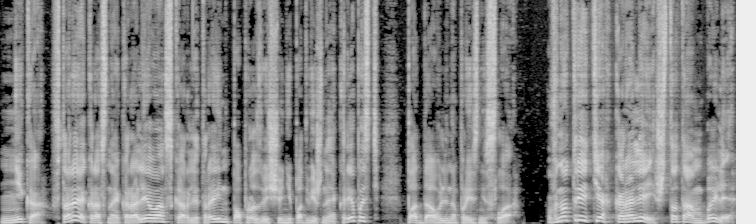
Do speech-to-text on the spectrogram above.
Ника, вторая Красная Королева, Скарлетт Рейн по прозвищу Неподвижная Крепость, подавленно произнесла. «Внутри тех королей, что там были,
